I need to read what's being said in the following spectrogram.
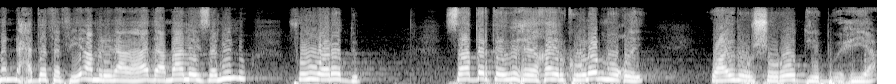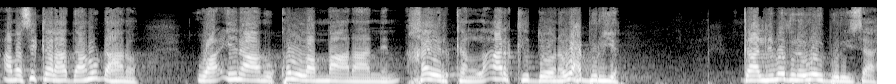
man axdaa fii amrina hada maa laysa minu fa huwa raddun. Saa darteed wixii khayrkuula muuqday waa inuu shuruuddii buuxiyaa ama si kale haddaan u dhahno waa inaanu ku lamaanaanin khayrkan la arki doona wax buriya. Gaalnimaduna way burisaa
